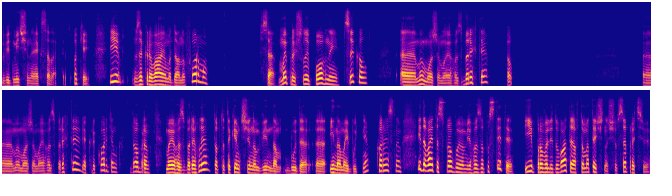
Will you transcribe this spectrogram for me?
відмічена як selected. Окей. І закриваємо дану форму. Все, ми пройшли повний цикл. Ми можемо його зберегти. Е, Ми можемо його зберегти як рекордінг. Добре. Ми його зберегли, тобто таким чином він нам буде е, і на майбутнє корисним. І давайте спробуємо його запустити і провалідувати автоматично, що все працює.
